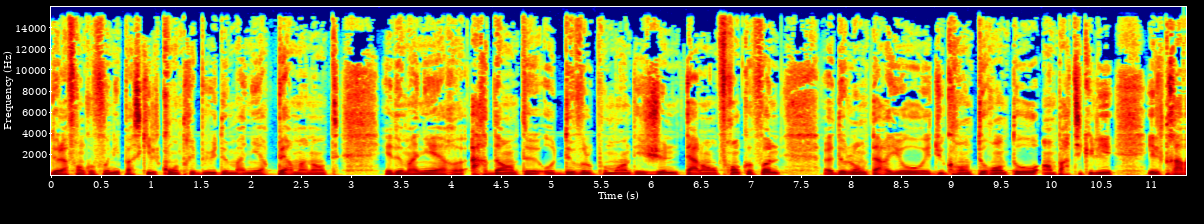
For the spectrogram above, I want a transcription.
de la francophonie parce qu'il contribue de manière permanente et de manière ardente au développement des jeunes talents francophones de l'Ontario et du Grand Toronto en particulier. Il travaille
